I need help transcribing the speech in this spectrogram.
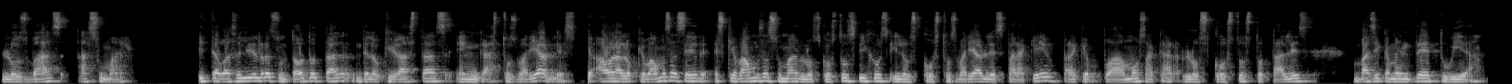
los vas a sumar y te va a salir el resultado total de lo que gastas en gastos variables. Ahora lo que vamos a hacer es que vamos a sumar los costos fijos y los costos variables. ¿Para qué? Para que podamos sacar los costos totales básicamente de tu vida.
